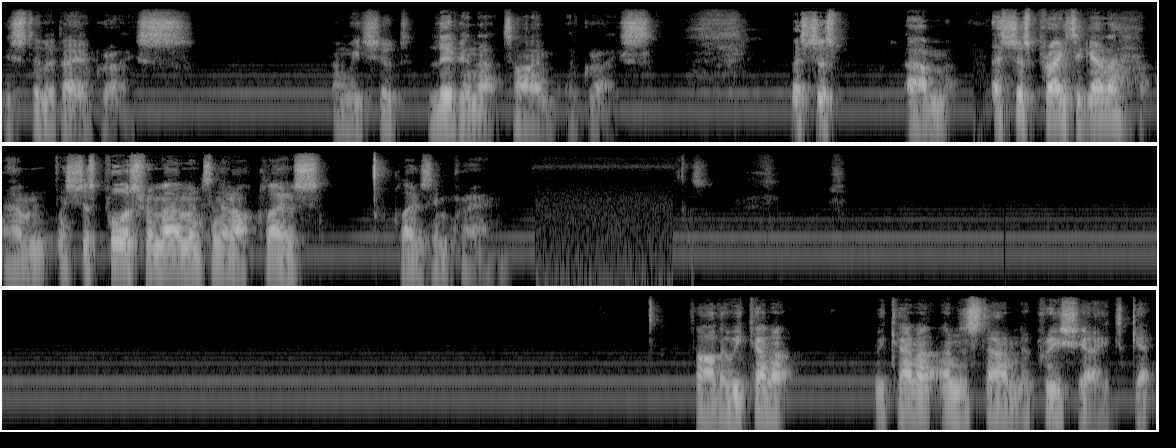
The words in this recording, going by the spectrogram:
is still a day of grace. And we should live in that time of grace. Let's just um, let's just pray together. Um, let's just pause for a moment, and then I'll close close in prayer. Father, we cannot we cannot understand, appreciate, get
